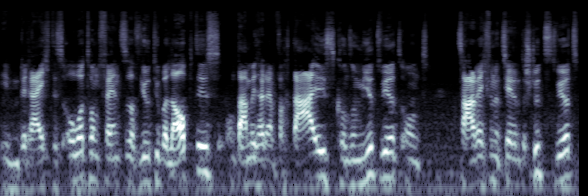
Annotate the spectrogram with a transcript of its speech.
im Bereich des Overton-Fensters auf YouTube erlaubt ist und damit halt einfach da ist, konsumiert wird und zahlreich finanziell unterstützt wird,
